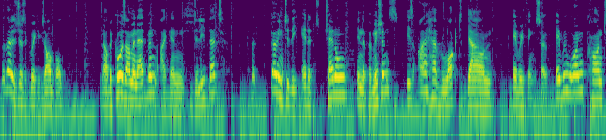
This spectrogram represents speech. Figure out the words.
So that is just a quick example. Now because I'm an admin, I can delete that. But going to the edit channel in the permissions is I have locked down everything. So everyone can't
